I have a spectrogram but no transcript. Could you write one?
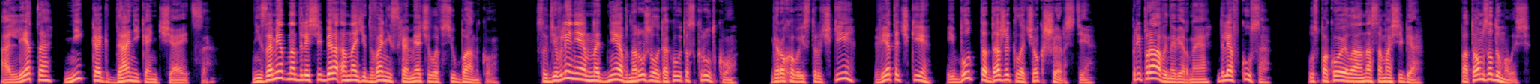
а лето никогда не кончается. Незаметно для себя она едва не схомячила всю банку. С удивлением на дне обнаружила какую-то скрутку. Гороховые стручки, веточки и будто даже клочок шерсти. Приправы, наверное, для вкуса. Успокоила она сама себя. Потом задумалась.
